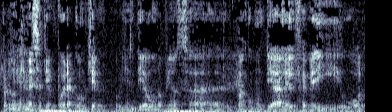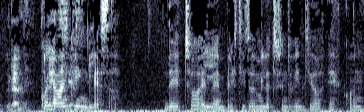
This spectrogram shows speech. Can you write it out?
Perdón, ¿en eh, ese tiempo era con quién? Hoy en día uno piensa el Banco Mundial, el FMI o grandes. Con la banca inglesa. De hecho, el empréstito de 1822 es con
